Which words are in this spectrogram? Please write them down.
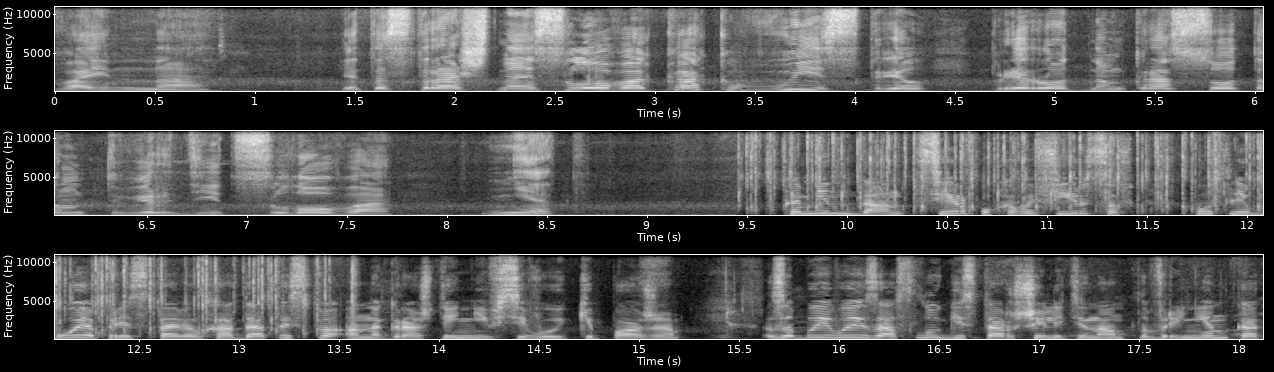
Война. Это страшное слово, как выстрел – природным красотам твердит слово «нет». Комендант Серпухова Фирсов после боя представил ходатайство о награждении всего экипажа. За боевые заслуги старший лейтенант Лаврененко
